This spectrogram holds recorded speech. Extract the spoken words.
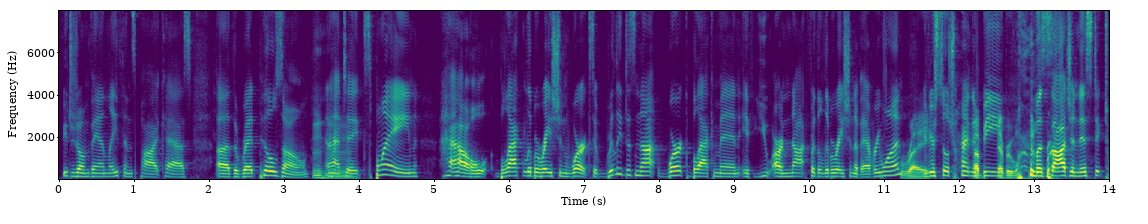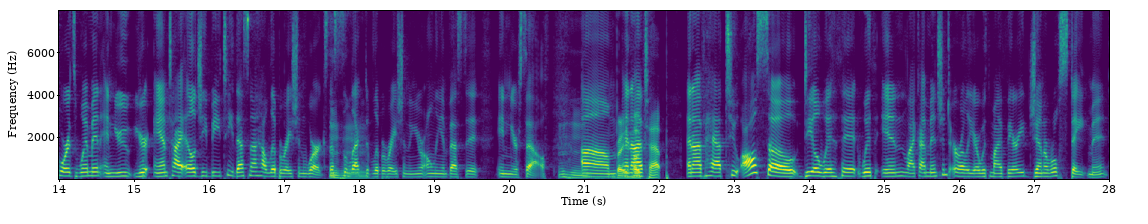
featured on Van Lathan's podcast, uh, the Red Pill Zone, and I had to explain how Black liberation works. It really does not work, Black men, if you are not for the liberation of everyone. Right. If you're still trying to be everyone. misogynistic towards women and you you're anti-LGBT, that's not how liberation works. Mm-hmm. That's selective liberation, and you're only invested in yourself. Um, Very and I've hotep. and I've had to also deal with it within, like I mentioned earlier, with my very general statement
